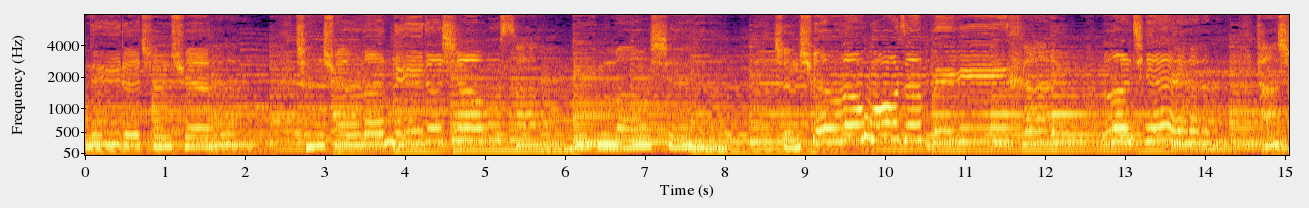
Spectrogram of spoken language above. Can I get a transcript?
你的成全，成全了你的潇洒与冒险，成全了我的碧海蓝天。他是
